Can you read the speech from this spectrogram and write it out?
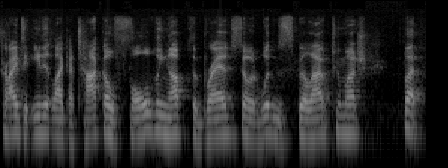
tried to eat it like a taco, folding up the bread so it wouldn't spill out too much. But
